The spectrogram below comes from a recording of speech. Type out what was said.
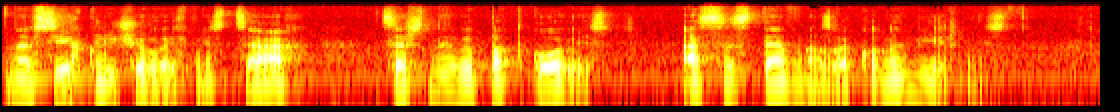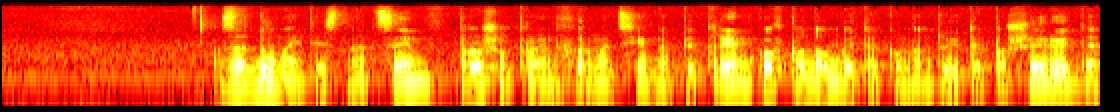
на всіх ключових місцях, це ж не випадковість, а системна закономірність. Задумайтесь над цим. Прошу про інформаційну підтримку. Вподобайте, коментуйте, поширюйте.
